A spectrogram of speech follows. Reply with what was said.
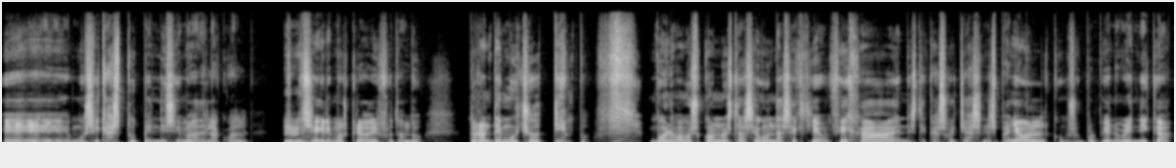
eh, música estupendísima de la cual seguiremos, creo, disfrutando durante mucho tiempo. Bueno, vamos con nuestra segunda sección fija, en este caso jazz en español, como su propio nombre indica,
